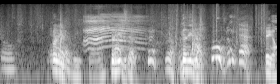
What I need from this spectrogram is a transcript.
go. There we go. That's a good girl. Good evening. Ooh, look at that. There you go.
